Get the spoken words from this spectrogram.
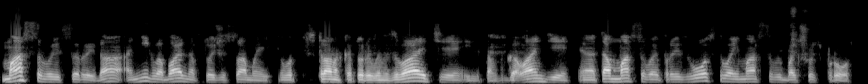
массовые сыры, да, они глобально в той же самой, вот странах, которые вы называете, или там в Голландии, э, там массовое производство и массовый большой спрос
